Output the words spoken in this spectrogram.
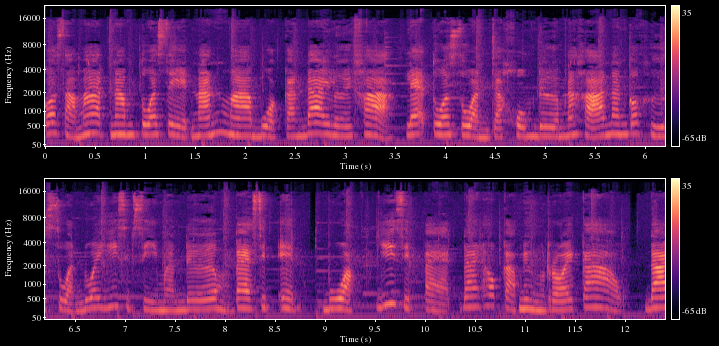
ก็สามารถนำตัวเศษนั้นมาบวกกันได้เลยค่ะ และตัวส่วนจะคงเดิมนะคะ นั่นก็คือส่วนด้วย 24 เหมือนเดิม 81 บวก 28 ได้เท่ากับ 109 ได้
